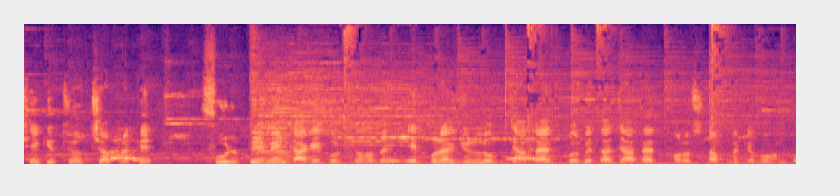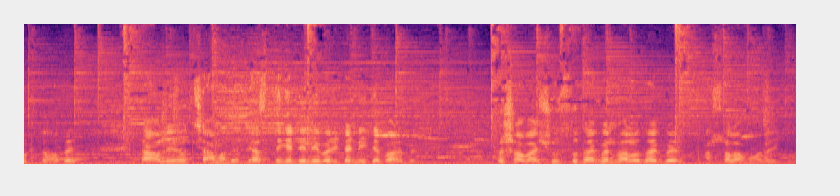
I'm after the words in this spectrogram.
সেক্ষেত্রে হচ্ছে আপনাকে ফুল পেমেন্ট আগে করতে হবে। এরপর একজন লোক যাতায়াত করবে, তার যাতায়াত খরচটা আপনাকে বহন করতে হবে। তাহলে হচ্ছে আমাদের কাছ থেকে ডেলিভারিটা নিতে পারবেন। তো সবাই সুস্থ থাকবেন, ভালো থাকবেন। আসসালামু আলাইকুম।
